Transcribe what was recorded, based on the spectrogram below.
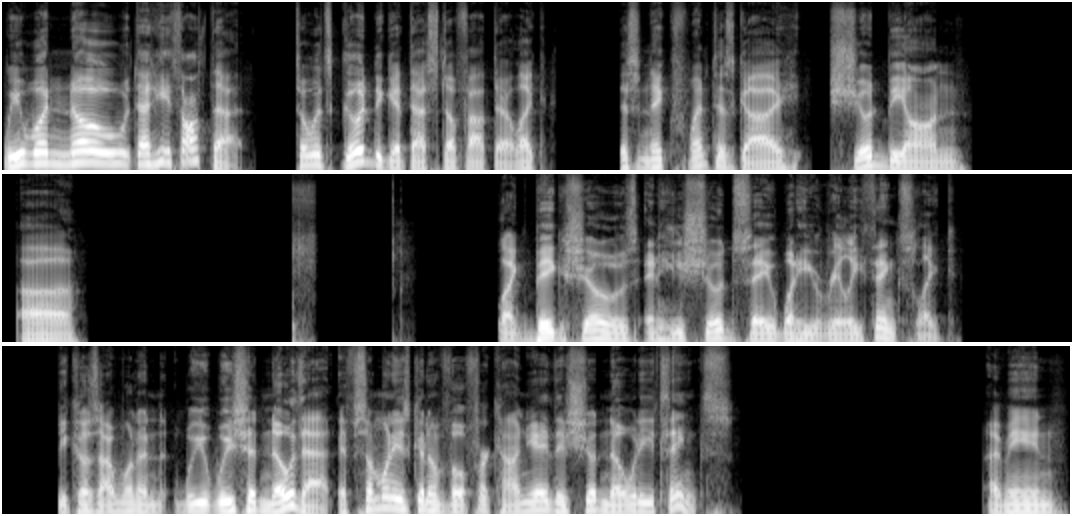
we wouldn't know that he thought that. So it's good to get that stuff out there. Like this Nick Fuentes guy should be on uh like big shows and he should say what he really thinks like because I want to. We we should know that if somebody's going to vote for Kanye, they should know what he thinks. I mean,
